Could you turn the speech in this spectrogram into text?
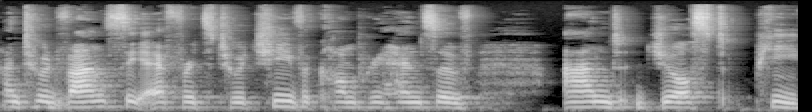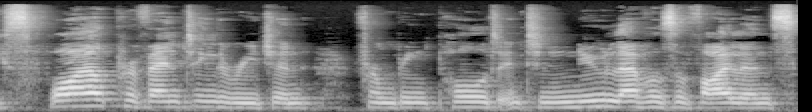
and to advance the efforts to achieve a comprehensive and just peace while preventing the region from being pulled into new levels of violence,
